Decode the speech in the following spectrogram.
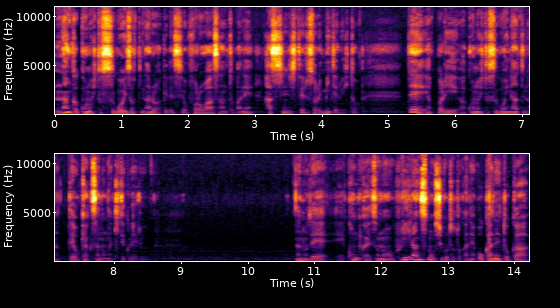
なんかこの人すごいぞってなるわけですよ。フォロワーさんとかね発信してるそれ見てる人。でやっぱりあこの人すごいなってなってお客様が来てくれる。なので今回そのフリーランスのお仕事とかねお金とか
